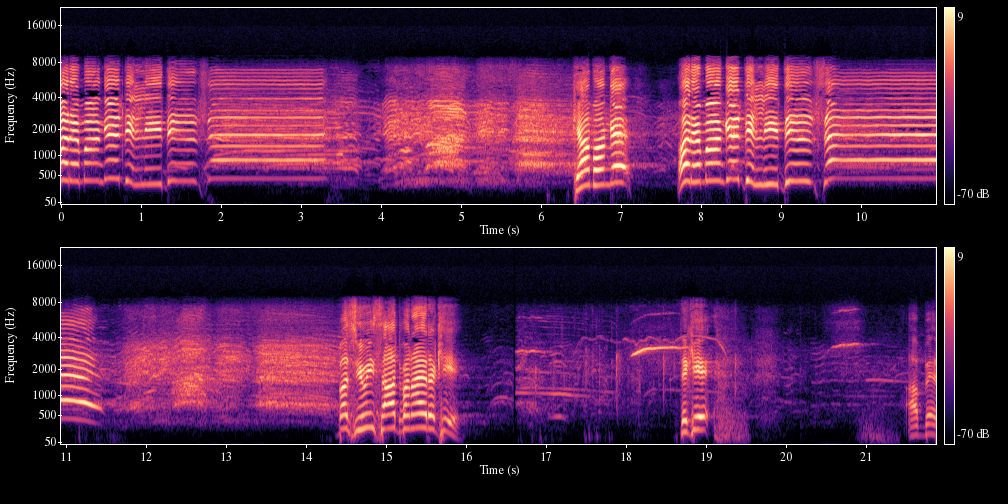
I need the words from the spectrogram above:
अरे मांगे दिल्ली दिल से। क्या मांगे? अरे मांगे दिल्ली दिल से। बस यूँ ही साथ बनाए रखिए। देखिए अबे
